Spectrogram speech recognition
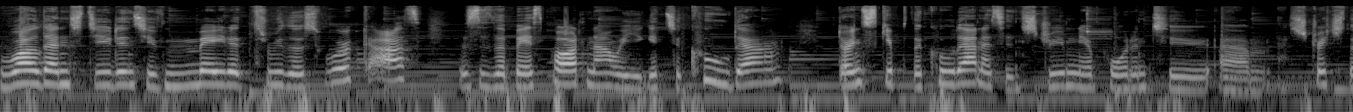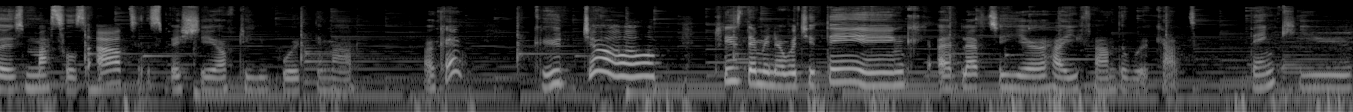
Well done, students. You've made it through this workout. This is the best part now where you get to cool down. Don't skip the cool down. It's extremely important to um, stretch those muscles out, especially after you've worked them out. Okay, good job. Please let me know what you think. I'd love to hear how you found the workout. Thank you.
